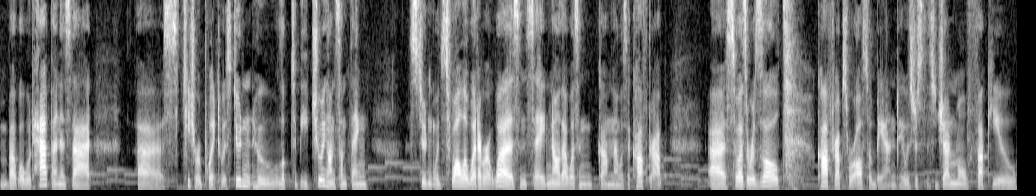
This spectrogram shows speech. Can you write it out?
But what would happen is that a teacher would point to a student who looked to be chewing on something. The student would swallow whatever it was and say, No, that wasn't gum, that was a cough drop. Uh, so as a result, cough drops were also banned. It was just this general fuck you.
